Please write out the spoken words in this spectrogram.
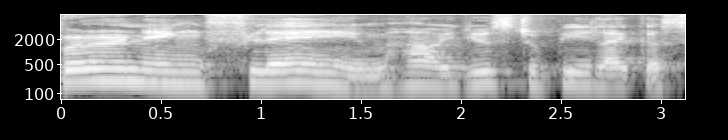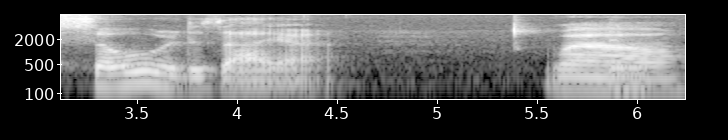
burning flame how it used to be like a soul desire. Wow.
